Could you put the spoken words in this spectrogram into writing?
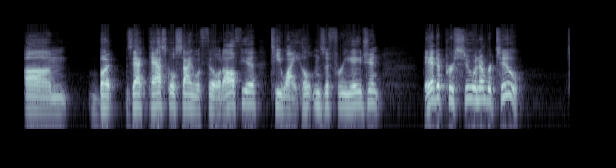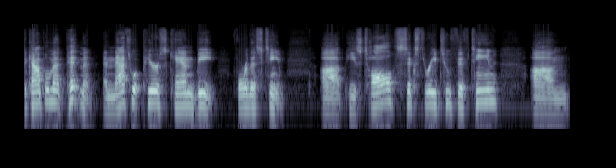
Um, but Zach Pascal signed with Philadelphia. T.Y. Hilton's a free agent. They had to pursue a number two to complement Pittman, and that's what Pierce can be for this team. Uh, he's tall, 6'3, 215. Um,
